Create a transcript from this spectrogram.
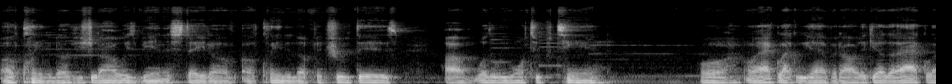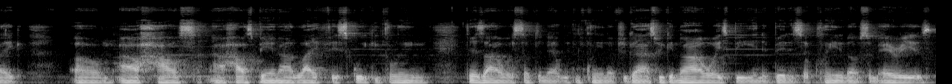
of cleaning up. You should always be in a state of, of cleaning up. And truth is, uh, whether we want to pretend or or act like we have it all together, act like um, our house, our house being our life is squeaky clean. There's always something that we can clean up, you guys. We can always be in the business of cleaning up some areas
